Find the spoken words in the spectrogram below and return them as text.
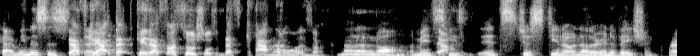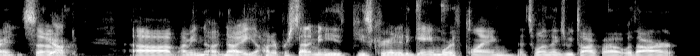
Yeah, I mean, this is that's ca- that, okay. That's not socialism. That's capitalism. No, not at all. I mean, it's, yeah. it's just you know another innovation, right? So, yeah. Um, I mean, no, no, 100%. I mean, he, he's created a game worth playing. It's one of the things we talk about with our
